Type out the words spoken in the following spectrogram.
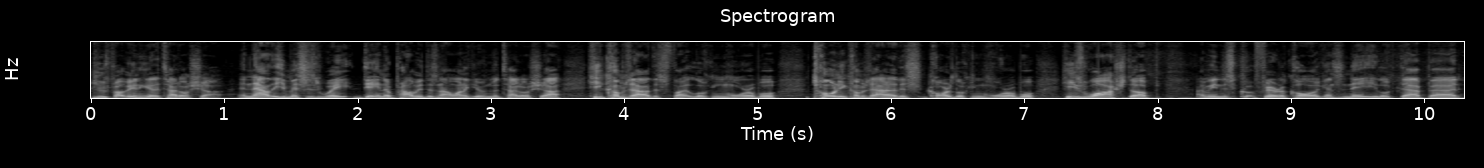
he was probably going to get a title shot. And now that he misses weight, Dana probably does not want to give him the title shot. He comes out of this fight looking horrible. Tony comes out of this card looking horrible. He's washed up. I mean, it's fair to call. Against Nate, he looked that bad.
